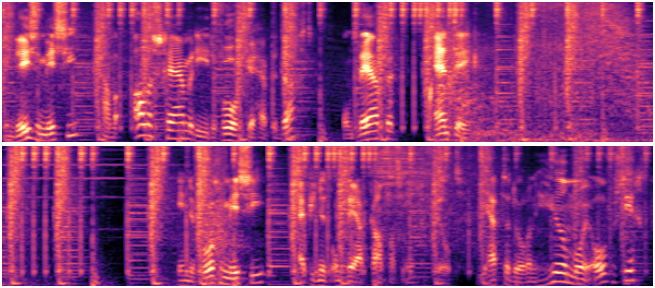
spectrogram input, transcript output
In deze missie gaan we alle schermen die je de vorige keer hebt bedacht, ontwerpen en tekenen. In de vorige missie heb je het ontwerpcanvas ingevuld. Je hebt daardoor een heel mooi overzicht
